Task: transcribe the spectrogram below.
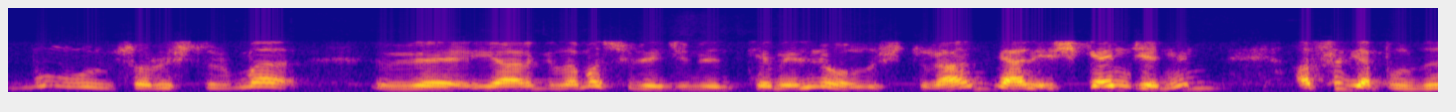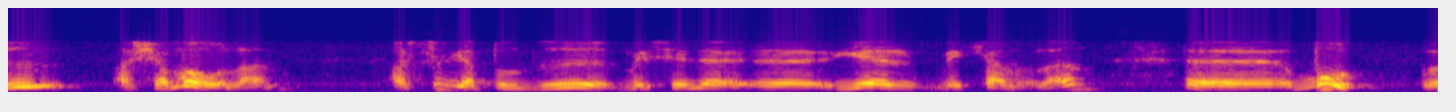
bu soruşturma ve yargılama sürecinin temelini oluşturan yani işkencenin asıl yapıldığı aşama olan asıl yapıldığı mesele e, yer mekan olan e, bu e,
